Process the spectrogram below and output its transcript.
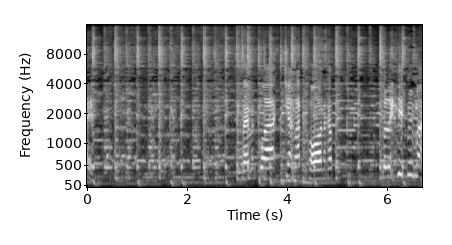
ยสงสัยมันกลัวเชือกรัดคอนะครับ ก็เลยไม่มา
